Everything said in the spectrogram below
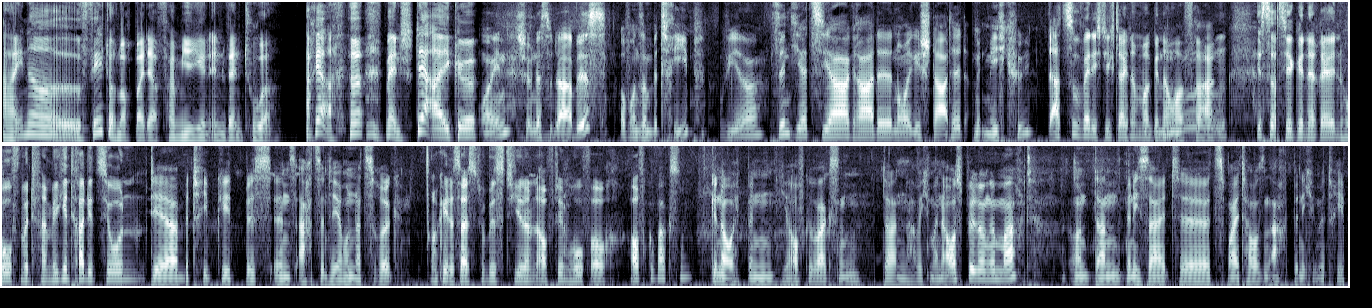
einer äh, fehlt doch noch bei der Familieninventur. Ach ja, Mensch, der Eike. Moin, schön, dass du da bist auf unserem Betrieb. Wir sind jetzt ja gerade neu gestartet mit Milchkühen. Dazu werde ich dich gleich nochmal genauer fragen. Ist das hier generell ein Hof mit Familientradition? Der Betrieb geht bis ins 18. Jahrhundert zurück. Okay, das heißt, du bist hier dann auf dem Hof auch aufgewachsen? Genau, ich bin hier aufgewachsen, dann habe ich meine Ausbildung gemacht und dann bin ich seit äh, 2008 bin ich im Betrieb.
